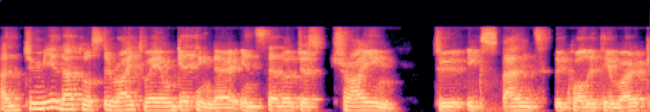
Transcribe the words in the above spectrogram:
And to me, that was the right way of getting there, instead of just trying to expand the quality work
